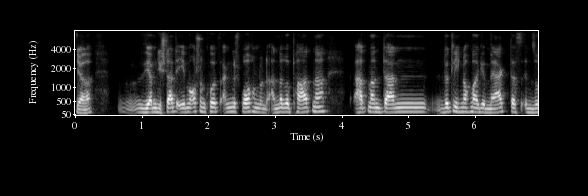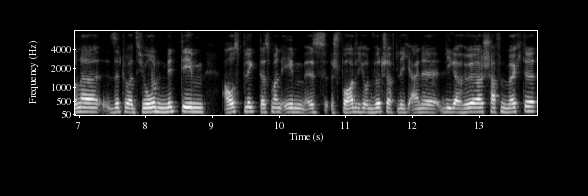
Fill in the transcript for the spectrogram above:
Ja, Sie haben die Stadt eben auch schon kurz angesprochen und andere Partner. Hat man dann wirklich nochmal gemerkt, dass in so einer Situation mit dem Ausblick, dass man eben es sportlich und wirtschaftlich eine Liga höher schaffen möchte,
